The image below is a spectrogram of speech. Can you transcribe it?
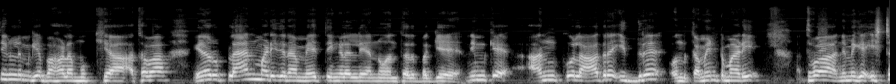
ತಿಂಗಳು ನಿಮಗೆ ಬಹಳ ಮುಖ್ಯ? ಅಥವಾ ಏನಾದ್ರು ಪ್ಲಾನ್ ಮಾಡಿದ್ದೀರಾ ಮೇ ತಿಂಗಳಲ್ಲಿ ಅನ್ನುವಂಥದ್ರ ಬಗ್ಗೆ ನಿಮಗೆ ಅನುಕೂಲ ಆದರೆ ಇದ್ರೆ ಒಂದು ಕಮೆಂಟ್ ಮಾಡಿ, ಅಥವಾ ನಿಮಗೆ ಇಷ್ಟ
